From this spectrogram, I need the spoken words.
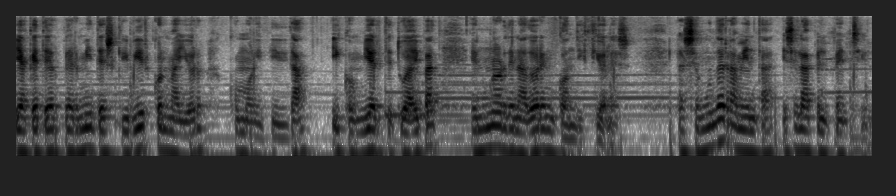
ya que te permite escribir con mayor comodidad y convierte tu iPad en un ordenador en condiciones. La segunda herramienta es el Apple Pencil.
